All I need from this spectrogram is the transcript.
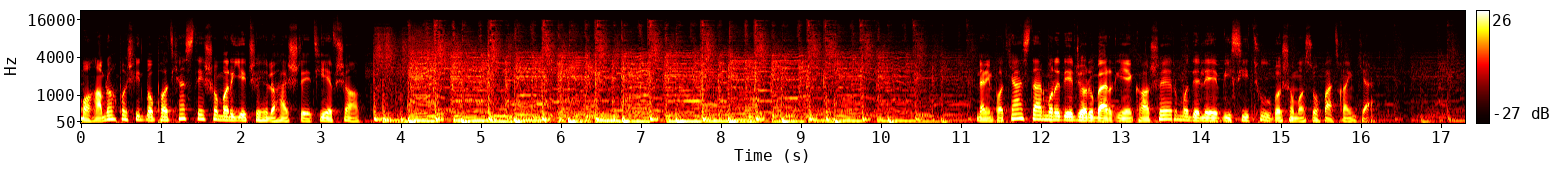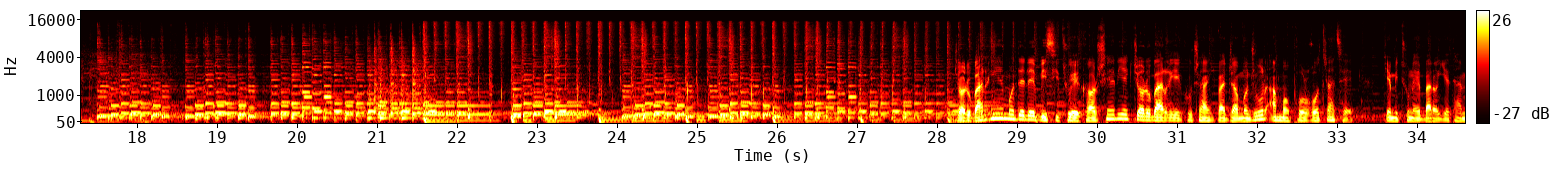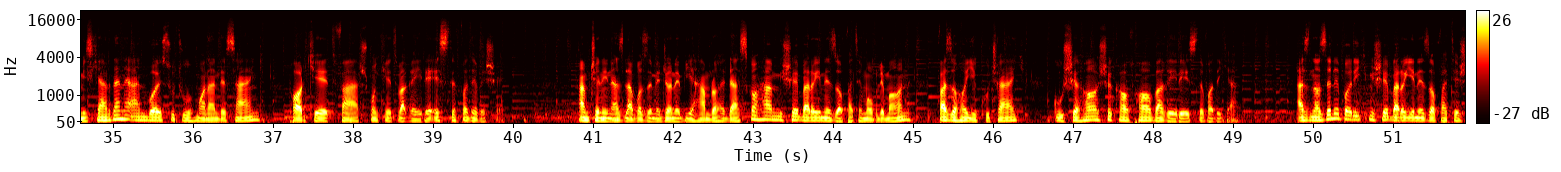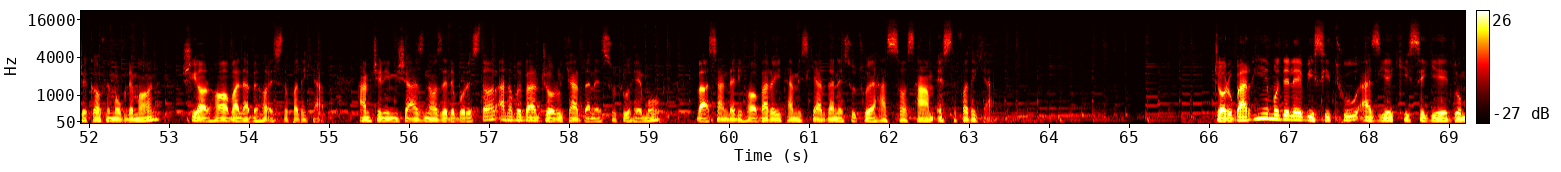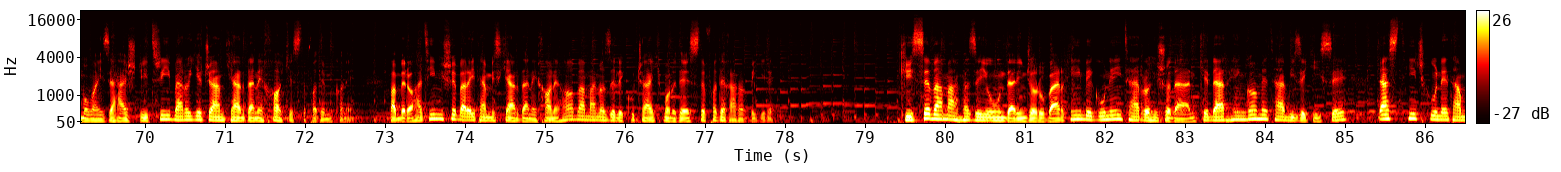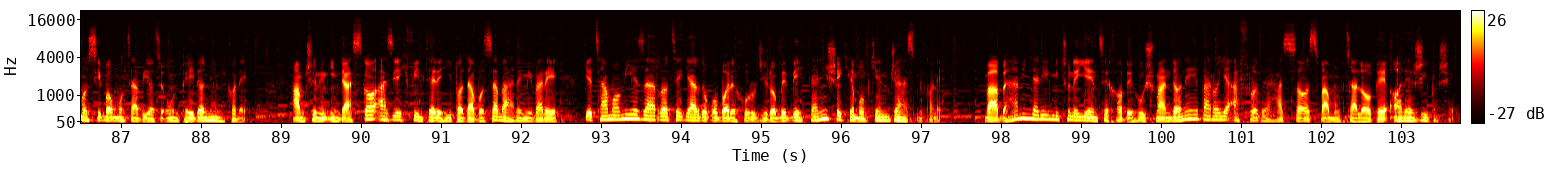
ما همراه باشید با پادکست شماره 48 تی اف شاپ در این پادکست در مورد جارو برقی کارشر مدل VC2 با شما صحبت خواهیم کرد. جاروبرقی مدل VC2 کارشر یک جاروبرقی کوچک و جمع جور اما پرقدرته که می‌تونه برای تمیز کردن انواع سطوح مانند سنگ، پارکت، فرش، موکت و غیره استفاده بشه. همچنین از لوازم جانبی همراه دستگاه هم میشه برای نظافت مبلمان، فضاهای کوچک، گوشه ها، شکاف ها و غیره استفاده کرد. از نازل باریک میشه برای نظافت شکاف مبلمان، شیارها و لبه ها استفاده کرد. همچنین میشه از نازل برستار علاوه بر جارو کردن سطوح مبل و صندلی ها برای تمیز کردن سطوح حساس هم استفاده کرد. جاروبرقی مدل VC2 از یک کیسه دو ممیز 8 لیتری برای جمع کردن خاک استفاده می‌کنه و به راحتی میشه برای تمیز کردن خانه ها و منازل کوچک مورد استفاده قرار بگیره. کیسه و محفظه اون در این جاروبرقی به گونه ای طراحی شدن که در هنگام تعویض کیسه دست هیچ گونه تماسی با محتویات اون پیدا نمی‌کنه. همچنین این دستگاه از یک فیلتر هیپا 12 بهره می‌بره که تمامی ذرات گرد و غبار خروجی را به بهترین شکل ممکن جذب می‌کنه و به همین دلیل می‌تونه یه انتخاب هوشمندانه برای افراد حساس و مبتلا به آلرژی باشه.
